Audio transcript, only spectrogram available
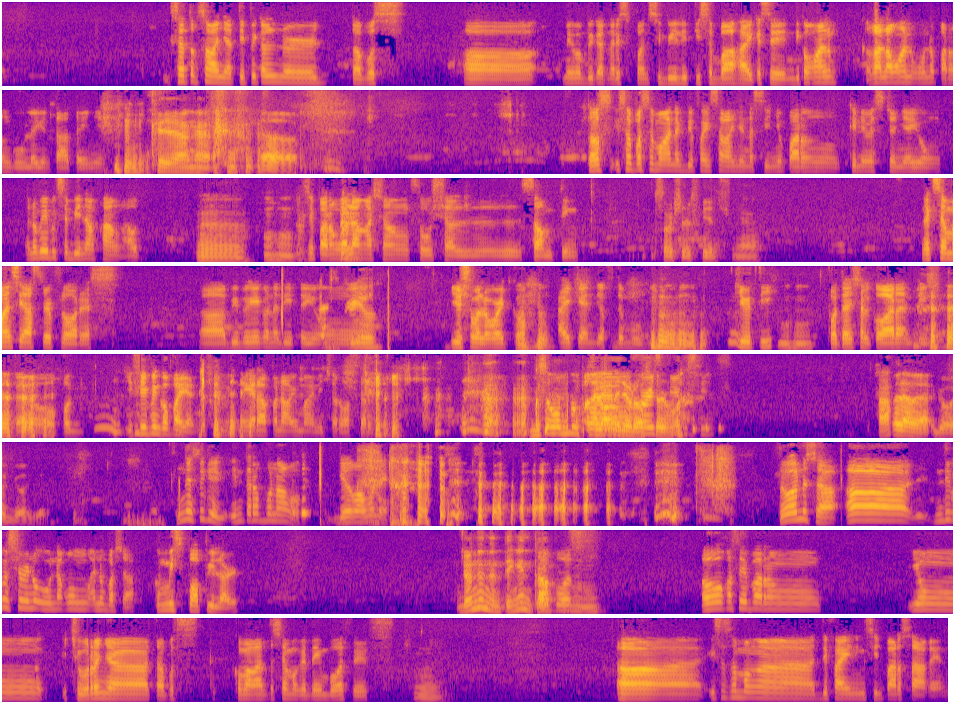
Set up sa kanya, typical nerd, tapos ah, may mabigat na responsibility sa bahay kasi hindi ko nga alam, akala ko nga nung una parang gulay yung tatay niya. Kaya nga. Oo. Tapos isa pa sa mga nag-define sa kanya na scene yung parang kinwestiyon niya yung ano ba ibig sabihin ng hangout? Mm. Mhm. Kasi parang wala nga siyang social something. Social skills. Yeah. Next naman si Aster Flores. Ah, bibigay ko na dito yung Real. usual award ko, eye candy of the movie. Cutie, Mhm. potential quarantine. Pero pag isipin ko pa yan kasi nahirapan ako yung manage yung roster ko. Gusto mo bang pangalanan yung roster mo? scenes- Wala, wala. Go on, go on, go on. Hindi, sige, interrupt mo na ako. Ginawa mo na eh. so ano siya, ah hindi ko sure nung una kung ano ba siya, kung Miss Popular. Ganun ang tingin ko. Tapos, Mhm. Oo, kasi parang yung itsura niya, tapos kumakanta siya maganda yung boses. Mm. Ah, isa sa mga defining scene para sa akin,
